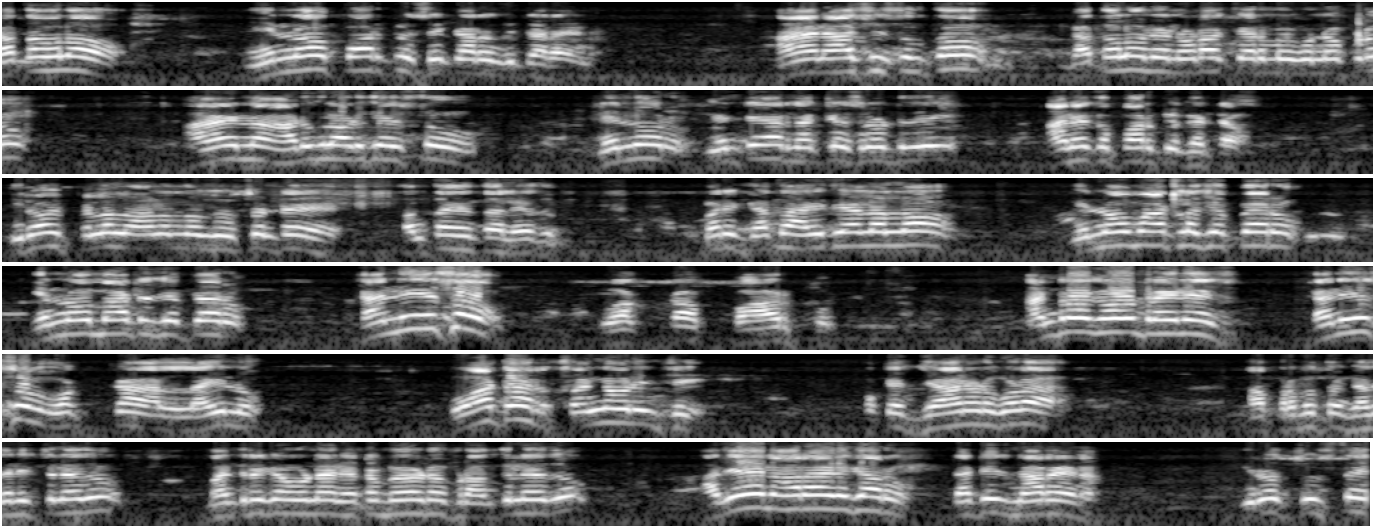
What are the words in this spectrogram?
గతంలో ఎన్నో పార్కులు శ్రీకారం చుట్టారు ఆయన. ఆయన ఆశీస్సులతో గతంలో నేను నోడా చైర్మన్గా ఉన్నప్పుడు ఆయన అడుగులు అడుగేస్తూ నెల్లూరు ఎన్టీఆర్ నెక్లెస్ రోడ్డుది అనేక పార్కులు కట్టాం. ఈరోజు పిల్లల ఆనందం చూస్తుంటే అంతా ఇంత లేదు. మరి గత ఐదేళ్ళలో ఎన్నో మాటలు చెప్పారు ఎన్నో మాటలు చెప్పారు. కనీసం ఒక్క పార్కు అండర్ గ్రౌండ్ డ్రైనేజ్ కనీసం ఒక్క లైను వాటర్ సంఘం నుంచి ఒక జానుడు కూడా ఆ ప్రభుత్వం గదిలించలేదు. మంత్రిగా ఉన్న నెట్టబోయాడు ఇప్పుడు అంతులేదు. అదే నారాయణ గారు దట్ ఈజ్ నారాయణ. ఈరోజు చూస్తే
